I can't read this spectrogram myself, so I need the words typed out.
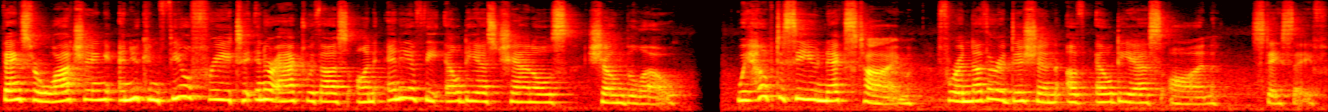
Thanks for watching, and you can feel free to interact with us on any of the LDS channels shown below. We hope to see you next time for another edition of LDS On. Stay safe.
